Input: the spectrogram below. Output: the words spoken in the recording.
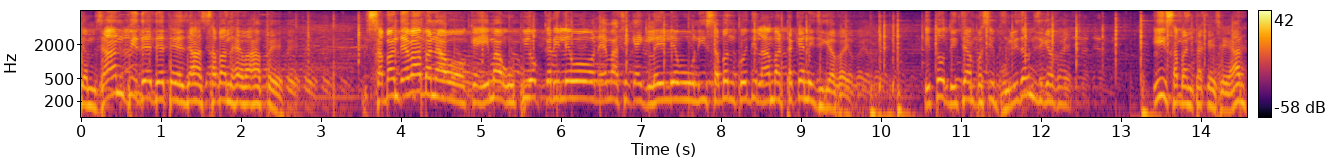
કેમ જાન પી દે દેતે જ્યાં સંબંધ હે વહા પે. સંબંધ એવા બનાવો કે એમાં ઉપયોગ કરી લેવો અને એમાંથી કંઈક લઈ લેવું ને એ સંબંધ કોઈ દી લાંબા ટકે નહીં જગ્યા ભાઈ એ તો દીધા પછી ભૂલી જાવ ને ભાઈ ઈ સંબંધ ટકે છે યાર.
